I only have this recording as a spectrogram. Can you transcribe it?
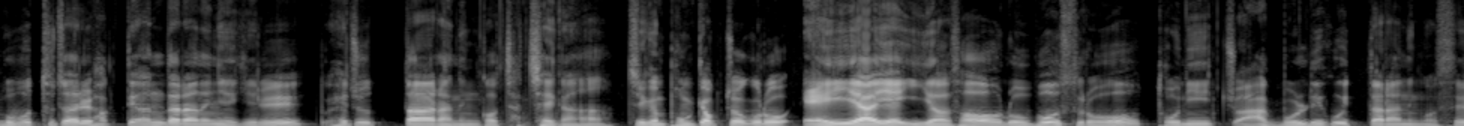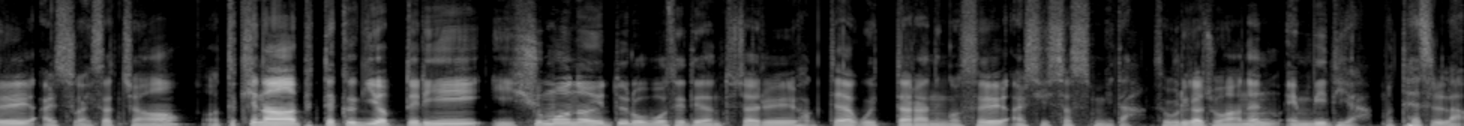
로봇 투자를 확대한다라는 얘기를 해줬다라는 것 자체가 지금 본격적으로 AI에 이어서 로봇으로 돈이 쫙 몰리고 있다라는 것을 알 수가 있었죠. 어, 특히나 빅테크 기업들이 이 휴머노이드 로봇에 대한 투자를 확대하고 있다라는 것을 알 수 있었습니다. 그래서 우리가 좋아하는 엔비디아, 뭐 테슬라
